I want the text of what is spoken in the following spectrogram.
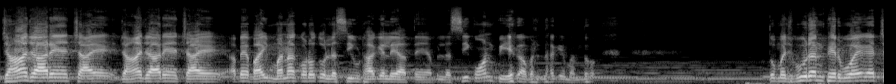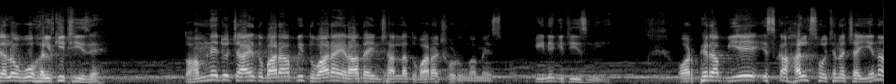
जहाँ जा रहे हैं चाय, जहाँ जा रहे हैं चाय, अबे भाई मना करो तो लस्सी उठा के ले आते हैं। अब लस्सी कौन पिएगा बल्ला के बंदो? तो मजबूरन फिर वो है चलो वो हल्की चीज़ है। तो हमने जो चाय दोबारा अभी दोबारा इरादा इंशाल्लाह दोबारा छोड़ूँगा मैं इसको। पीने की चीज़ नहीं है। और फिर अब ये इसका हल सोचना चाहिए ना।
